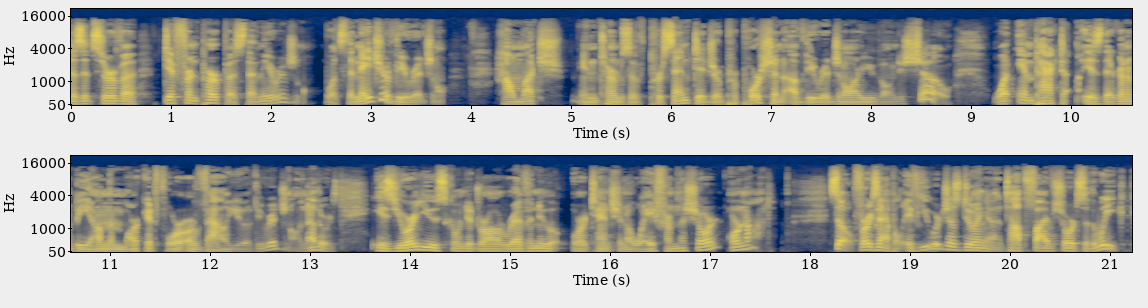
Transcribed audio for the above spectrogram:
Does it serve a different purpose than the original? What's the nature of the original? How much in terms of percentage or proportion of the original are you going to show? What impact is there going to be on the market for or value of the original? In other words, is your use going to draw revenue or attention away from the short or not? So, for example, if you were just doing a top five shorts of the week,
